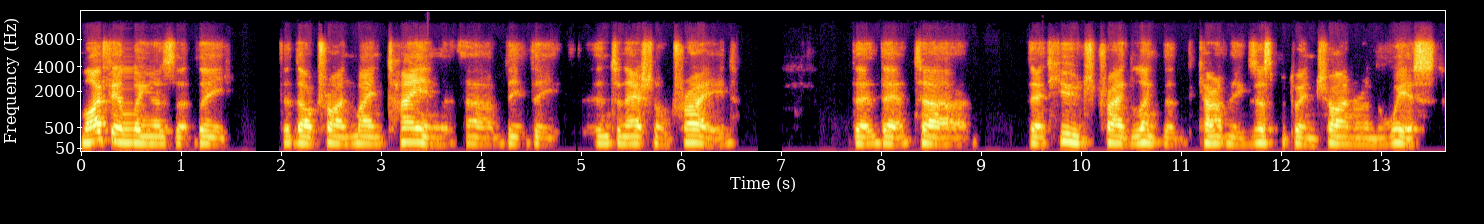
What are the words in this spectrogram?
my feeling is that the that they'll try and maintain uh, the the international trade, that that uh, that huge trade link that currently exists between China and the West,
